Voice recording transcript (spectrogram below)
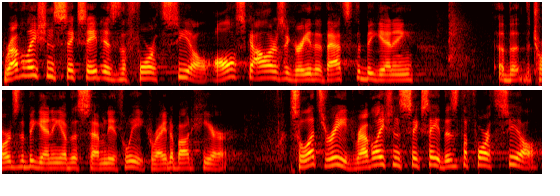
Revelation 6 8 is the fourth seal. All scholars agree that that's the beginning, uh, the, the, towards the beginning of the 70th week, right about here. So, let's read Revelation 6 8. This is the fourth seal.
